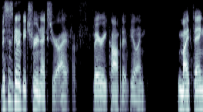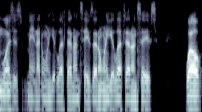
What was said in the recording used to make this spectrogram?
this is going to be true next year. I have a very confident feeling my thing was is man, I don't want to get left out on saves. I don't want to get left out on saves. Well,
